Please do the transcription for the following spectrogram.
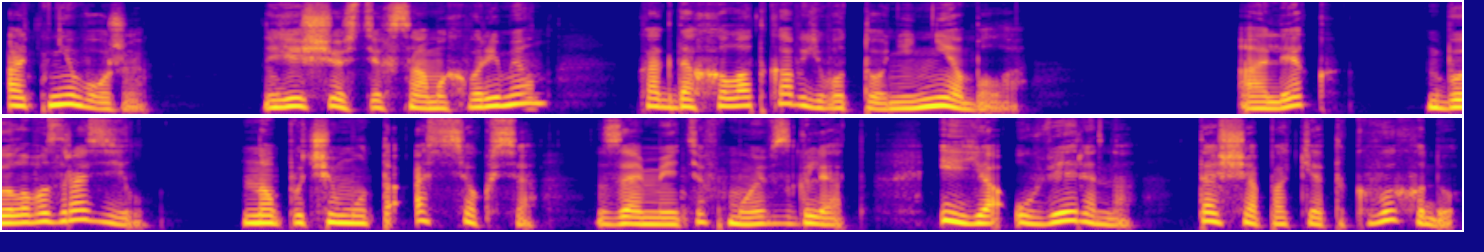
от него же. Еще с тех самых времен, когда холодка в его тоне не было. Олег было возразил, но почему-то осекся, заметив мой взгляд, и я уверена, таща пакеты к выходу,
